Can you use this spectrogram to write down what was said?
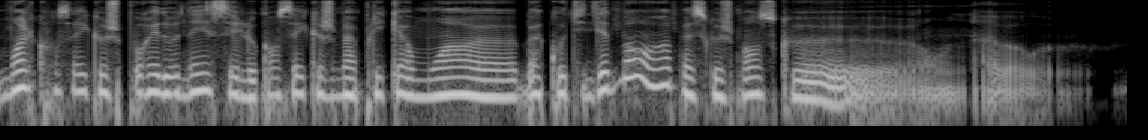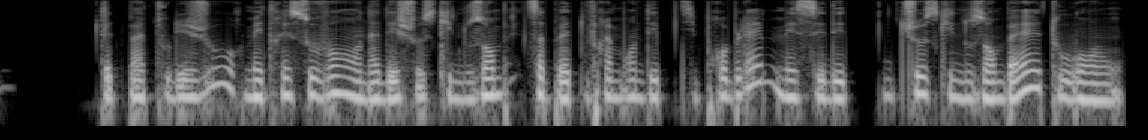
Moi, le conseil que je pourrais donner, c'est le conseil que je m'applique à moi euh, bah, quotidiennement, hein, parce que je pense que peut-être pas tous les jours, mais très souvent, on a des choses qui nous embêtent. Ça peut être vraiment des petits problèmes, mais c'est des choses qui nous embêtent ou on,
